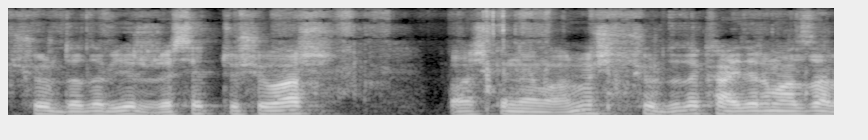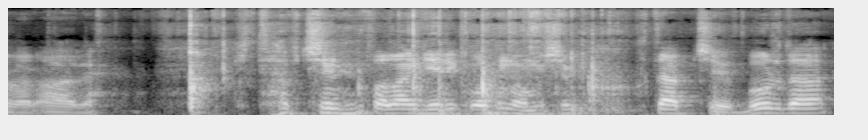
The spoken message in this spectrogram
Şurada da bir reset tuşu var. Başka ne varmış? Şurada da kaydırmazlar var abi. Kitapçığını falan gerek olmamışım. Kitapçığı burada.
